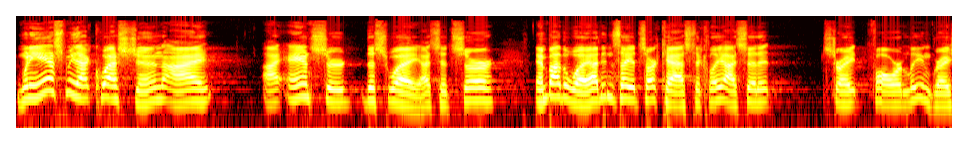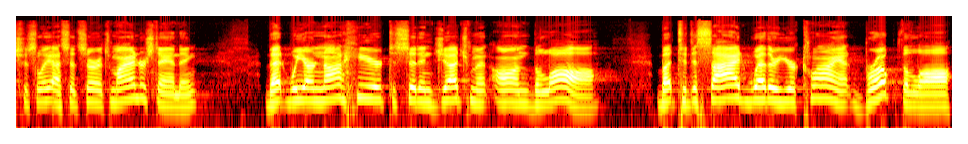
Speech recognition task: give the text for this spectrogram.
When he asked me that question, I, I answered this way I said, Sir, and by the way, I didn't say it sarcastically, I said it straightforwardly and graciously. I said, Sir, it's my understanding that we are not here to sit in judgment on the law, but to decide whether your client broke the law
